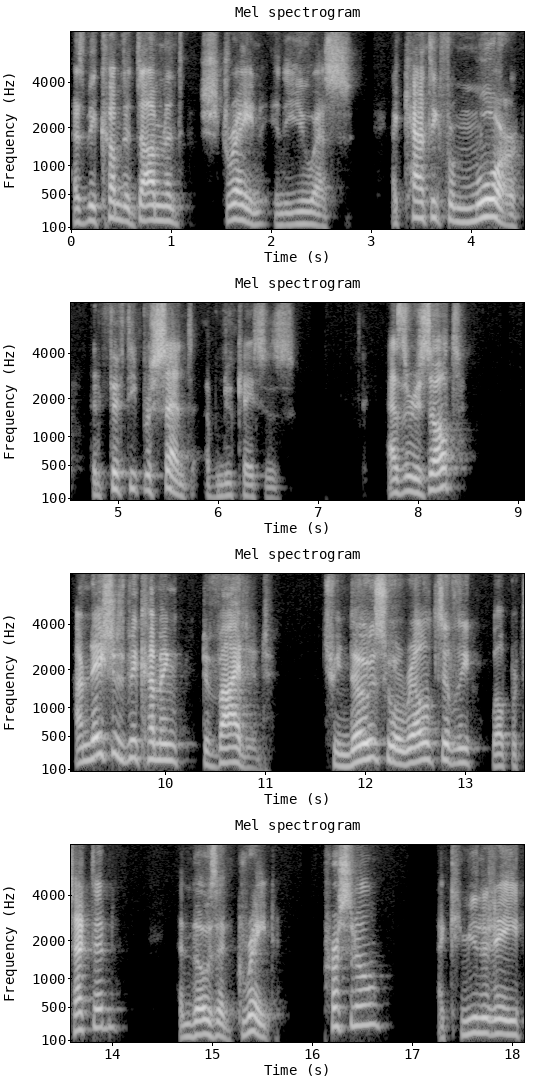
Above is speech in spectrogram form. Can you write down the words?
has become the dominant strain in the US, accounting for more than 50% of new cases. As a result, our nation is becoming divided between those who are relatively well protected and those at great personal and community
